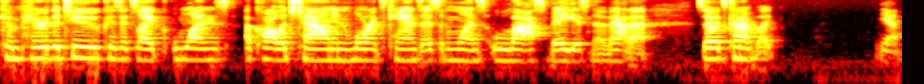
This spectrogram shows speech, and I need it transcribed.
compare the two because it's like one's a college town in Lawrence, Kansas, and one's Las Vegas, Nevada. So it's kind of like Yeah,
